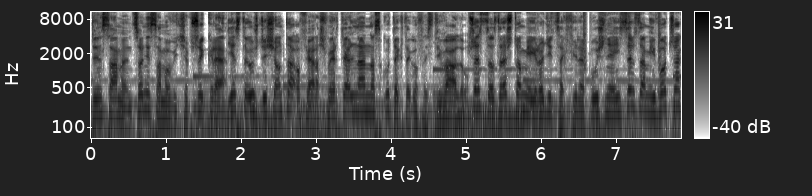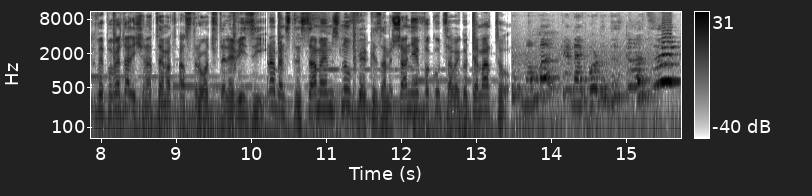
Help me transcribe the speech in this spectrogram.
Tym samym, co niesamowicie przykre, jest to już dziesiąta ofiara śmiertelna na skutek tego festiwalu. Przez co zresztą jej rodzice chwilę później ze łzami w oczach wypowiadali się na temat Astro Watch w telewizji, robiąc tym samym znów wielkie zamieszanie wokół całego tematu. Mama, can I go to this concert?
